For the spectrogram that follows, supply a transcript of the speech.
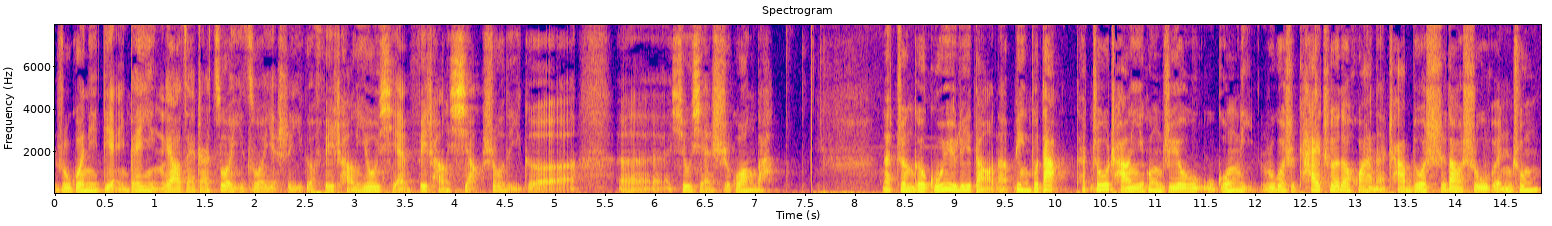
如果你点一杯饮料，在这儿坐一坐，也是一个非常悠闲、非常享受的一个呃休闲时光吧。那整个古宇利岛呢并不大，它周长一共只有五公里。如果是开车的话呢，差不多十到十五分钟，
